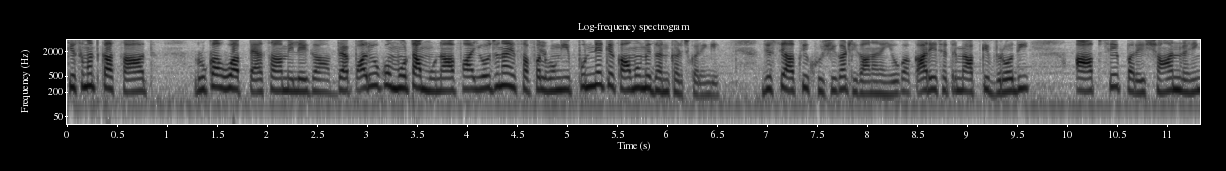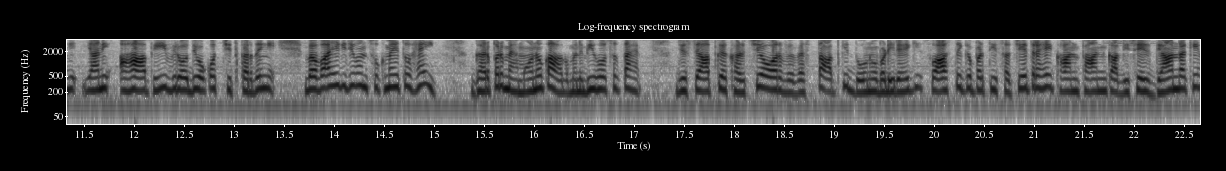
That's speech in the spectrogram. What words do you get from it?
किस्मत का साथ, रुका हुआ पैसा मिलेगा, व्यापारियों को मोटा मुनाफा, योजनाएँ सफल होंगी, पुण्य के कामों में धन खर्च करेंगे, जिससे आपकी खुशी का ठिकाना नहीं होगा। कार्य क्षेत्र में आपके विरोधी आपसे परेशान रहेंगे, यानी आप ही विरोधियों को चित कर देंगे। वैवाहिक जीवन सुखमय तो है ही। घर पर मेहमानों का आगमन भी हो सकता है, जिससे आपके खर्चे और व्यवस्था आपकी दोनों बड़ी रहेगी। स्वास्थ्य के प्रति सचेत रहे खान पान का विशेष ध्यान रखें।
